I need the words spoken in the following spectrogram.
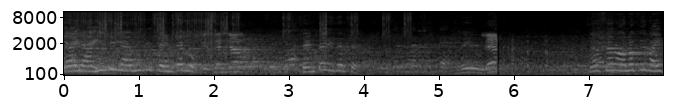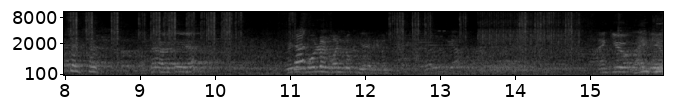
या यानी कि यानी कि सेंटर लुक सेंटर इधर से. Sir sir all of you right side sir sir thank you thank you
